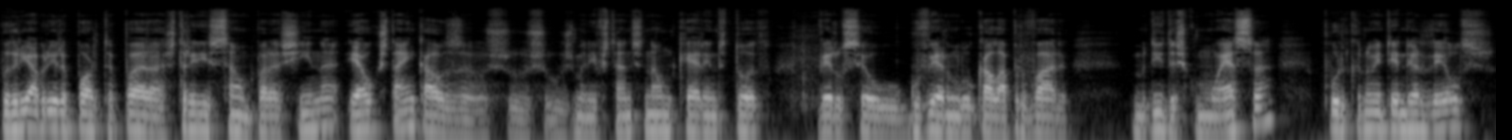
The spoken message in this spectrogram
poderia abrir a porta para a extradição para a China, é o que está em causa. Os, os, os manifestantes não querem de todo ver o seu governo local aprovar medidas como essa, porque, no entender deles,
